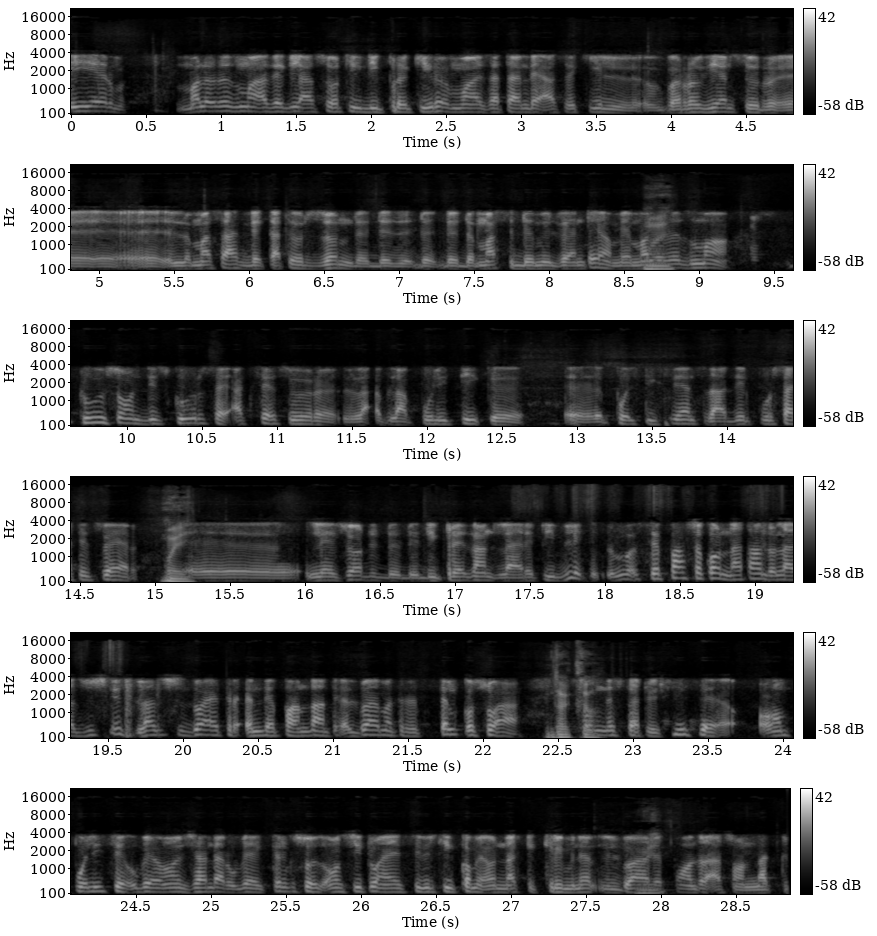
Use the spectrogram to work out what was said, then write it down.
hier Malheureusement, avec la sortie du procureur, moi, j'attendais à ce qu'il revienne sur euh, le massacre des 14 zones de, de, de, mars 2021. Mais malheureusement, tout son discours s'est axé sur la, politique euh, politicienne, c'est-à-dire pour satisfaire euh, les ordres du président de la République. C'est pas ce qu'on attend de la justice. La justice doit être indépendante. Elle doit être tel que soit son statut. Si c'est un policier ou bien un gendarme ou bien quelque chose, un citoyen civil qui commet un acte criminel, il doit répondre à son acte.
